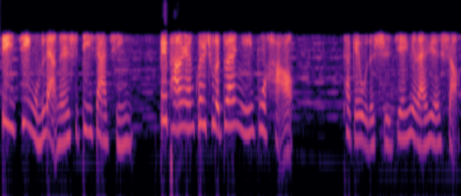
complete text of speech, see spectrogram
毕竟我们两个人是地下情，被旁人窥出了端倪不好。他给我的时间越来越少，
